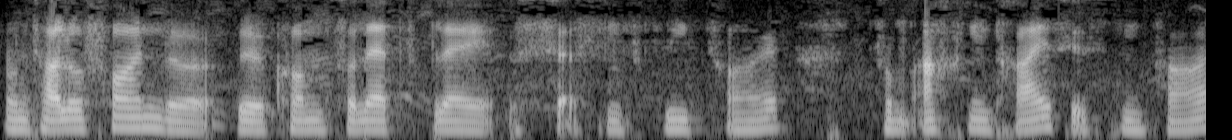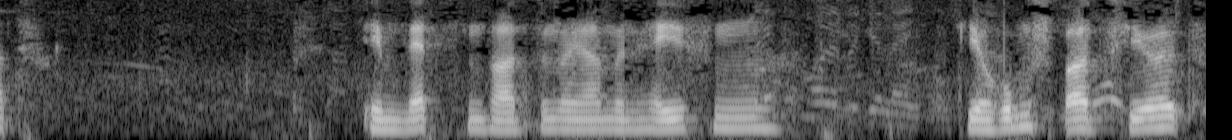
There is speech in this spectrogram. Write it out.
Und hallo Freunde, willkommen zu Let's Play Assassin's Creed 3 zum 38. Part. Im letzten Part sind wir ja mit Hafen hier rumspaziert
